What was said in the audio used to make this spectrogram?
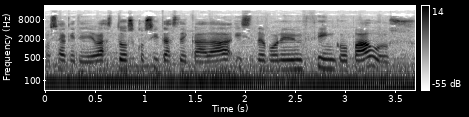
O sea que te llevas dos cositas de cada y se te ponen cinco pavos.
